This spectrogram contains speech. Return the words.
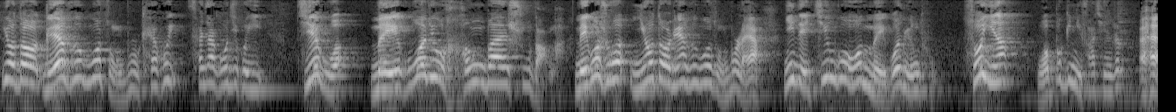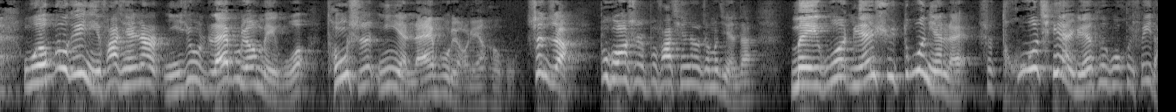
要到联合国总部开会参加国际会议。结果美国就横搬竖挡啊！美国说你要到联合国总部来啊，你得经过我美国的领土，所以呢，我不给你发签证，哎，我不给你发签证，你就来不了美国，同时你也来不了联合国，甚至啊，不光是不发签证这么简单，美国连续多年来是拖欠联合国会费的，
